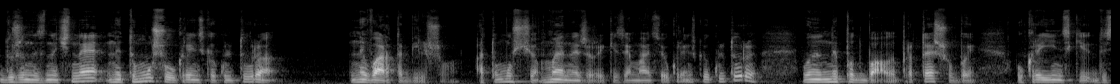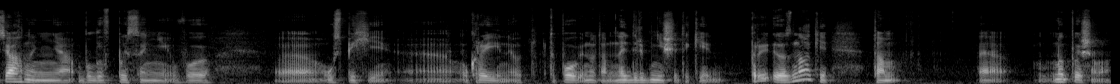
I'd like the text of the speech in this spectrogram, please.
дуже незначне, не тому, що українська культура не варта більшого, а тому, що менеджери, які займаються українською культурою, вони не подбали про те, щоб українські досягнення були вписані в е, успіхи е, України. От типові, ну там найдрібніші такі при, ознаки, там е, ми пишемо.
